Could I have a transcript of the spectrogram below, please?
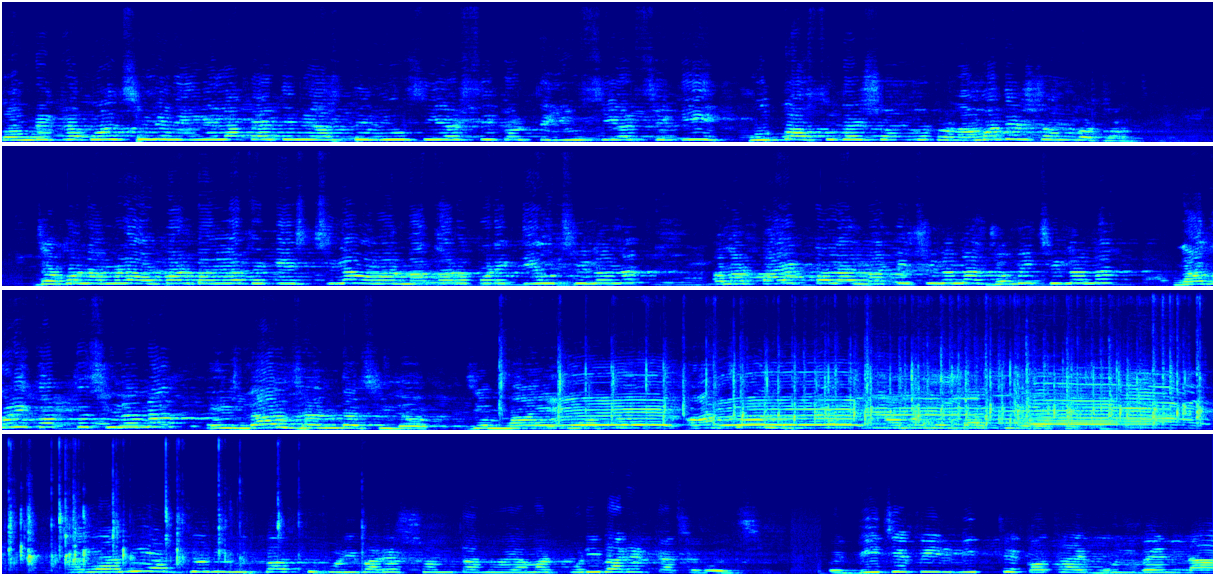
কমরেডরা বলছিলেন, এই এলাকায় তিনি আসতেন ইউসিআরসি করতে। ইউসিআরসি কি? উদ্বাস্তুদের সংগঠন, আমাদের সংগঠন। যখন আমরা ওপার বাংলা থেকে এসেছিলাম, আমার মাথার উপরে কেউ ছিল না, আমার পায়ের তলায় মাটি ছিল না, জমি ছিল না, নাগরিকত্ব ছিল না, এই লাল ঝান্ডা ছিল যে মায়ের মতো আচল আমাদের বাঁচিয়ে রেখেছিল আর আমি একজন উদ্বাস্তু পরিবারের সন্তান হয়ে আমার পরিবারের কাছে বলছি, ওই বিজেপির মিথ্যে কথায় ভুলবেন না।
